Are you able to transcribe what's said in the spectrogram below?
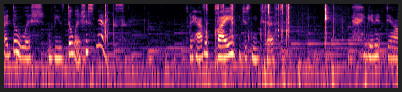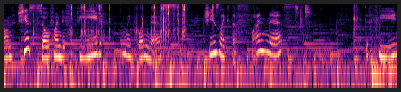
a delish these delicious snacks. So we have a bite. You just need to get it down. She is so fun to feed. Oh my goodness. She's like the funnest to feed.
